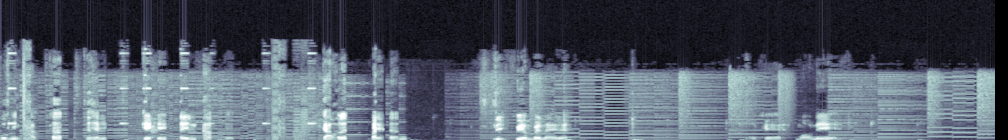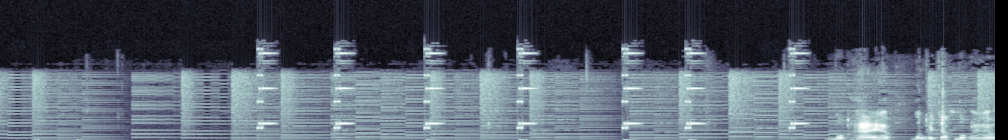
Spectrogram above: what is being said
พูดนี้ครับถ้าเห็น เก่งเต็นภาเก่าเลยไปหลีกเลี่ยมไปไหนเนี่ย โอเค หมอนี่ นกหายครับ ต้องไปจับนกให้เขา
